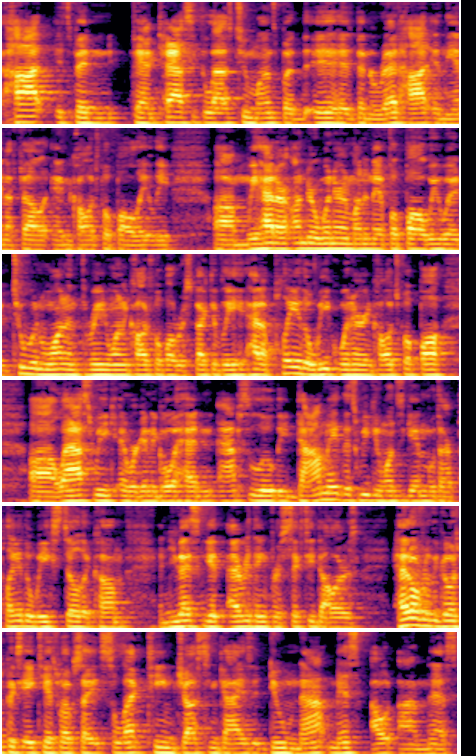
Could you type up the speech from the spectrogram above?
hot. It's been fantastic the last two months, but it has been red hot in the NFL and college football lately. Um, we had our under winner in Monday Night Football. We went two and one and three and one in college football, respectively. Had a play of the week winner in college football uh, last week, and we're going to go ahead and absolutely dominate this weekend once again with our play of the week still to come. And you guys can get everything for sixty dollars head over to the Ghost Picks ATS website, select Team Justin, guys. Do not miss out on this.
